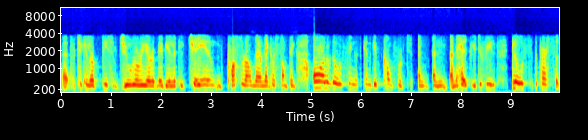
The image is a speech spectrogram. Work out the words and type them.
a particular piece of jewellery or maybe a little chain, cross around their neck or something, all of those things can give comfort and, and, and help you to feel close to the person.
